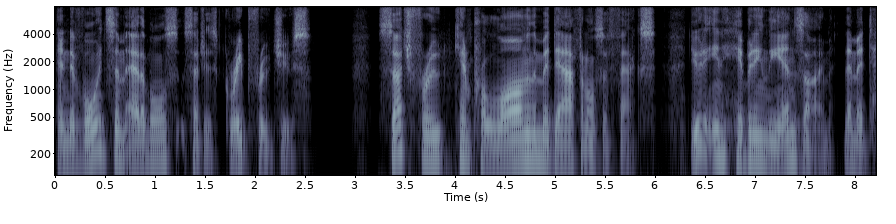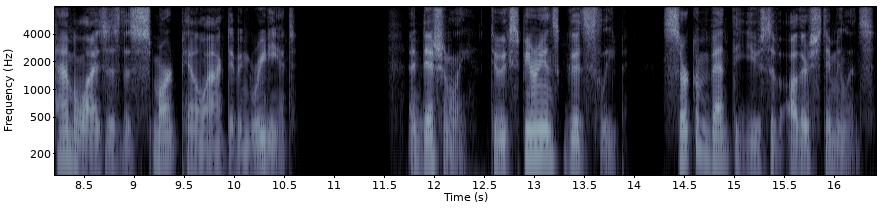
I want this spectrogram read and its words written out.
and avoid some edibles such as grapefruit juice. Such fruit can prolong the modafinil's effects due to inhibiting the enzyme that metabolizes the smart pill active ingredient. Additionally, to experience good sleep, circumvent the use of other stimulants,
